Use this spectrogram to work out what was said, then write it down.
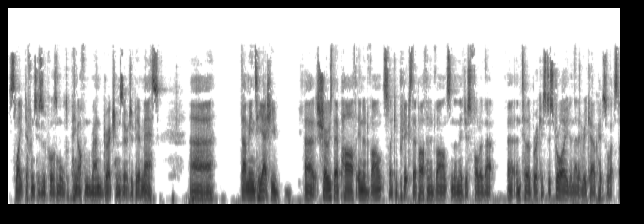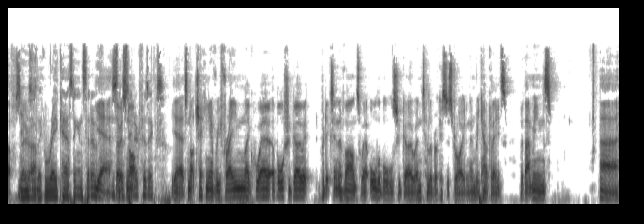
slight differences would cause them all to ping off in random directions. It would just be a mess. Uh, that means he actually uh, shows their path in advance, like he predicts their path in advance, and then they just follow that uh, until a brick is destroyed, and then it recalculates all that stuff. So So this um, is like ray casting instead of Yeah, so instead of it's not- physics. yeah, it's not checking every frame like where a ball should go. It predicts in advance where all the balls should go until a brick is destroyed, and then recalculates. But that means uh,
